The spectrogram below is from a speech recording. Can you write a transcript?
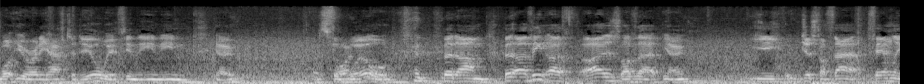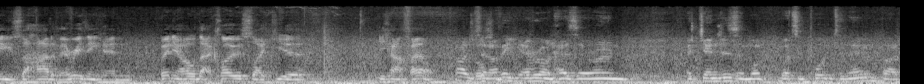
what you already have to deal with in in, in you know it's the fine. world. but um, but I think I, I just love that you know. You just off that, family is the heart of everything, and when you hold that close, like you, you can't fail. 100%. I think everyone has their own agendas and what, what's important to them, but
